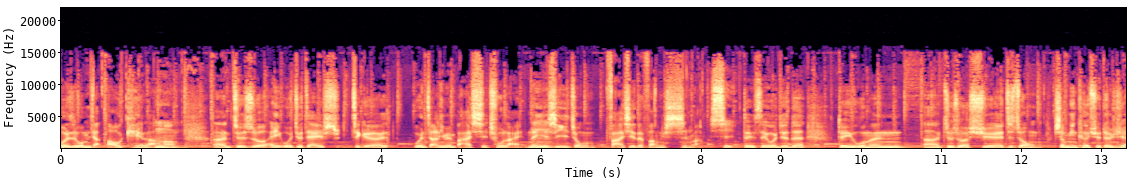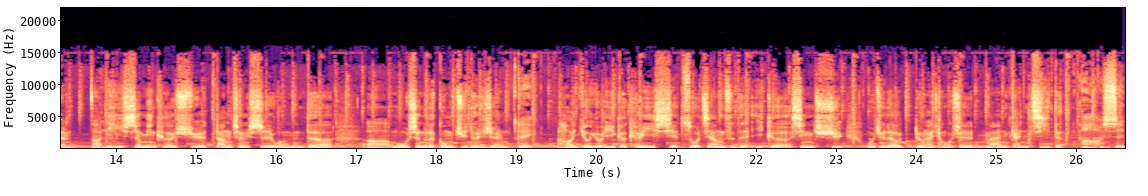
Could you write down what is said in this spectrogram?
或者是我们讲 OK 了哈，嗯，就是说，哎，我就在这个。文章里面把它写出来，那也是一种发泄的方式嘛。是对，所以我觉得，对于我们呃，就是说学这种生命科学的人，啊以生命科学当成是我们的呃谋生的工具的人，对，然后又有一个可以写作这样子的一个兴趣，我觉得对我来讲，我是蛮感激的啊。是，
